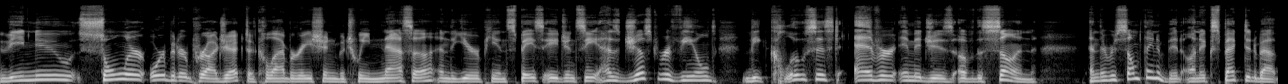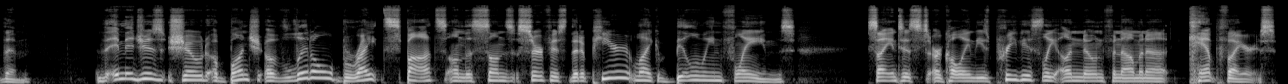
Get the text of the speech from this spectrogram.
The new Solar Orbiter project, a collaboration between NASA and the European Space Agency, has just revealed the closest ever images of the Sun, and there was something a bit unexpected about them. The images showed a bunch of little bright spots on the Sun's surface that appear like billowing flames. Scientists are calling these previously unknown phenomena campfires.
